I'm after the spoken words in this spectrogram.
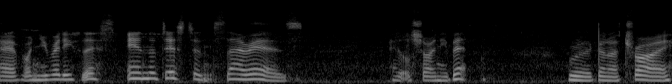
Okay everyone, you ready for this? In the distance there is a little shiny bit. We're going to try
